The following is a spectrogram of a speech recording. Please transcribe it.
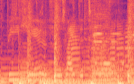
to be here. Feels like the time.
